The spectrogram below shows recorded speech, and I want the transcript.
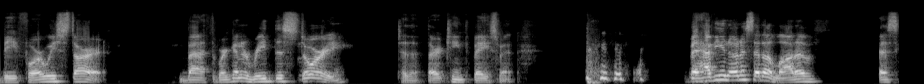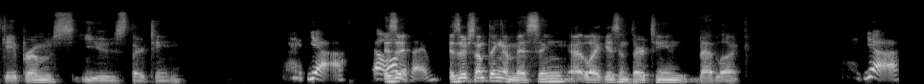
before we start, Beth, we're going to read this story to the 13th basement. but have you noticed that a lot of escape rooms use 13? yeah. All Is the it- time. Is there something I'm missing? Uh, Like, isn't 13 bad luck? Yeah.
